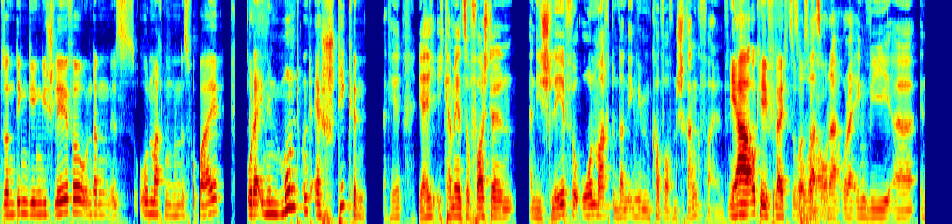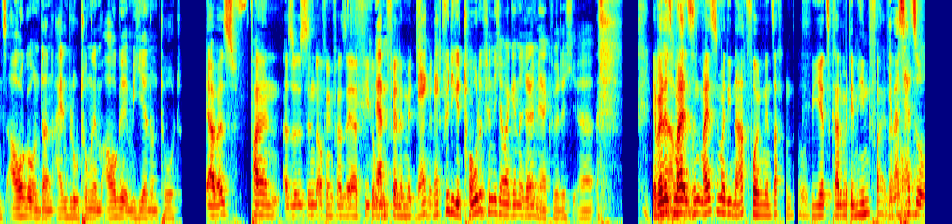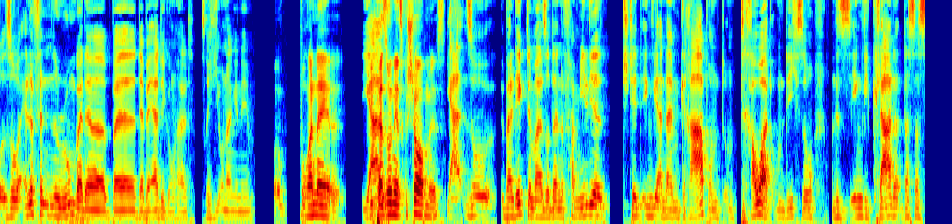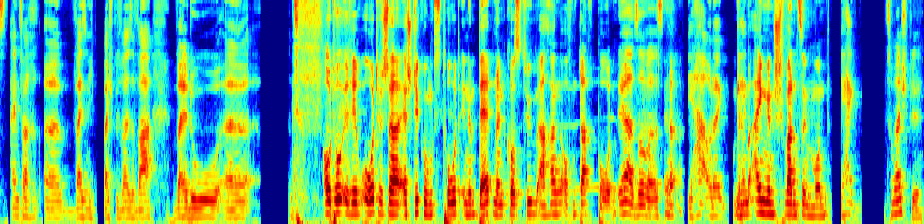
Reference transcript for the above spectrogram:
so ein Ding gegen die Schläfe und dann ist Ohnmacht und dann ist vorbei. Oder in den Mund und ersticken. Okay. Ja, ich, ich kann mir jetzt so vorstellen, an die Schläfe, Ohnmacht und dann irgendwie mit dem Kopf auf den Schrank fallen. Ja, okay, vielleicht sowas. Sowas. Oder, oder irgendwie äh, ins Auge und dann Einblutung im Auge, im Hirn und Tod. Ja, aber es fallen, also es sind auf jeden Fall sehr viele Ähm, Unfälle mit. Merk mit merkwürdige Tode finde ich aber generell merkwürdig. Äh, ja, weil das schon- sind meistens mal die nachfolgenden Sachen, so wie jetzt gerade mit dem Hinfallen. Ja, aber es ist halt so, so Elephant in the Room bei der, bei der Beerdigung halt. Ist richtig unangenehm. Woran der, die Ja, Person jetzt gestorben ist. ja, so überleg dir mal, so deine Familie steht irgendwie an deinem Grab und, und trauert um dich so und es ist irgendwie klar, dass das einfach, äh, weiß ich nicht, beispielsweise war, weil du äh, Autoerotischer Erstickungstod in einem Batman-Kostüm erhangen auf dem Dachboden. ja, sowas. Ja, Ja, oder mit einem eigenen Schwanz im Mund. ja, zum Beispiel.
